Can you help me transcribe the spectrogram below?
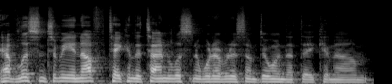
have listened to me enough, taken the time to listen to whatever it is I'm doing, that they can um,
